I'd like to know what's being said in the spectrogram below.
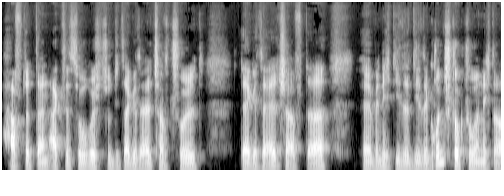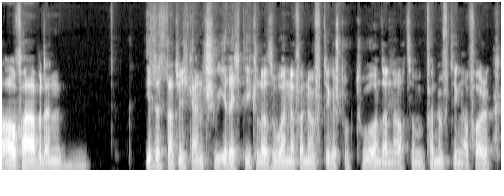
haftet dann accessorisch zu dieser Gesellschaftsschuld der Gesellschafter. Äh, wenn ich diese, diese Grundstruktur nicht drauf habe, dann ist es natürlich ganz schwierig, die Klausur in eine vernünftige Struktur und dann auch zum vernünftigen Erfolg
